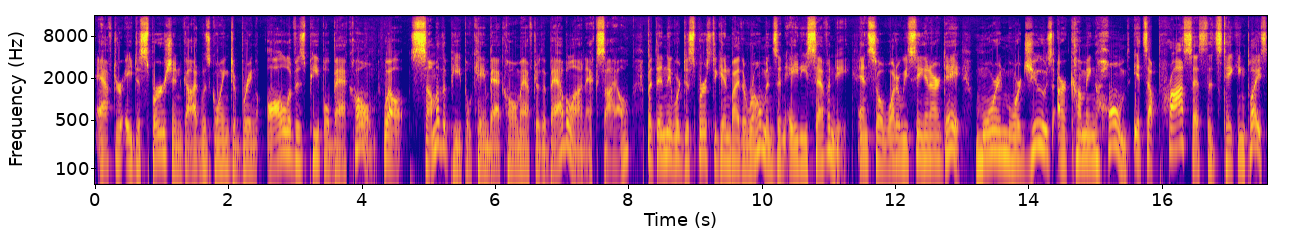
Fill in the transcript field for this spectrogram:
after a dispersion, God was going to bring all of his people back home. Well, some of the people came back home after the Babylon exile, but then they were dispersed again by the Romans in AD 70. And so what are we seeing in our day? More and more Jews are coming home. It's a process that's taking place,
